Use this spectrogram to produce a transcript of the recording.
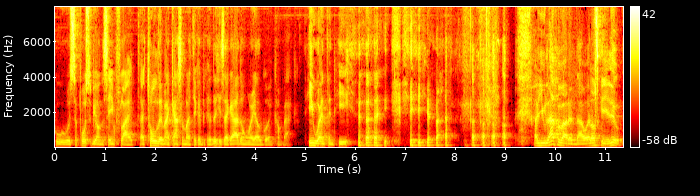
who was supposed to be on the same flight, I told him I canceled my ticket because he's like, ah, don't worry, I'll go and come back. He went and he, and you laugh about it now. What else can you do?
